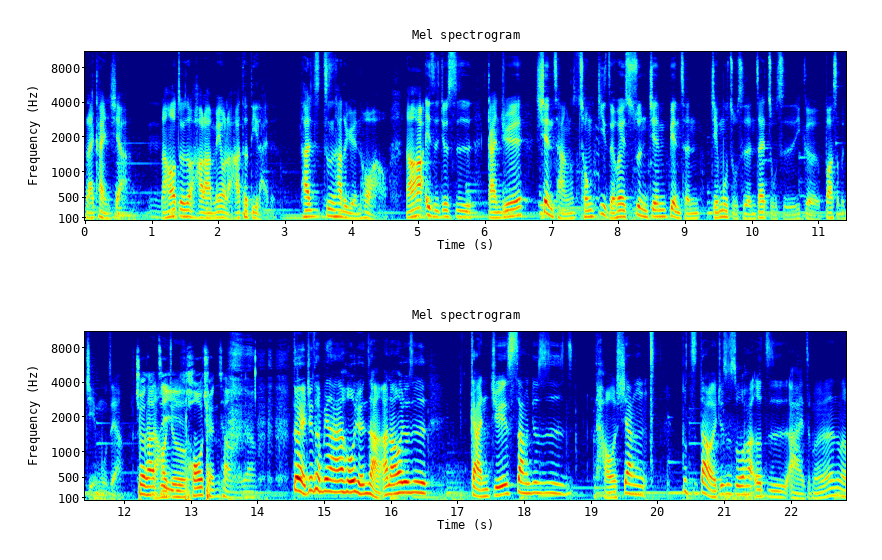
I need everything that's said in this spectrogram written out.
来看一下，然后就说好了没有了，他特地来的，他这是他的原话哦。然后他一直就是感觉现场从记者会瞬间变成节目主持人在主持一个不知道什么节目这样，就他自己就 hold 全场的这样，对，就他变成他 hold 全场啊，然后就是感觉上就是好像不知道哎，就是说他儿子哎怎么那么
